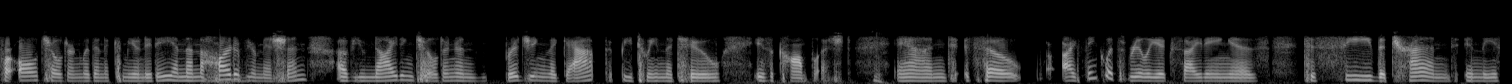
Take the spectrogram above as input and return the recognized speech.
for all children within a community. And then the heart of mm-hmm. your mission of uniting children and bridging the gap between the two is accomplished. Hmm. And so I think what's really exciting is to see the trend in these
